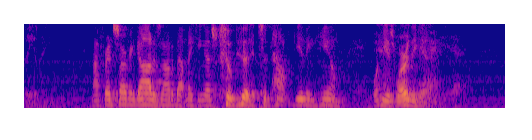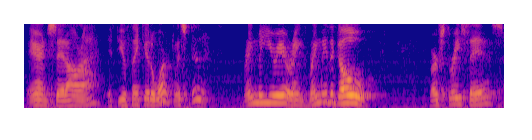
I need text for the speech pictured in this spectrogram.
feeling. My friend, serving God is not about making us feel good. It's about giving Him what He is worthy of. Aaron said, All right, if you think it'll work, let's do it. Bring me your earrings, bring me the gold. Verse 3 says,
